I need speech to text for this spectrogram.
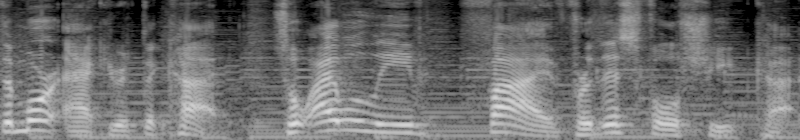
the more accurate the cut, so I will leave five for this full sheet cut.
